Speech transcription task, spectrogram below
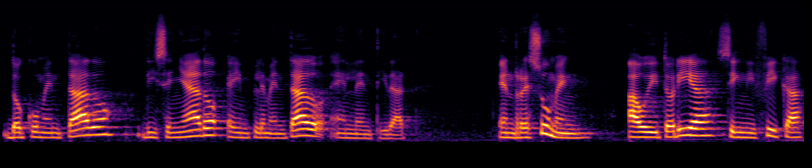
documentado, diseñado e implementado en la entidad. En resumen, auditoría significa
